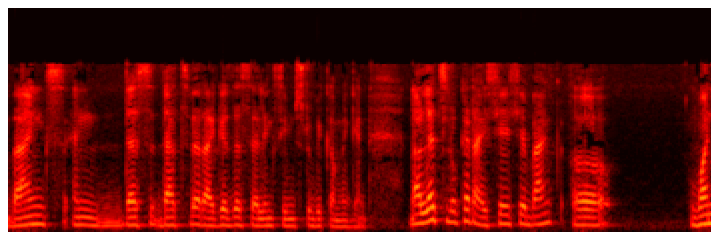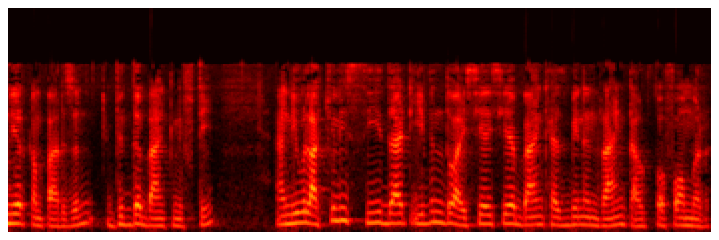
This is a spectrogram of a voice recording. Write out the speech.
banks and that's that's where I guess the selling seems to be coming in. Now let's look at ICICI Bank uh, one year comparison with the bank nifty and you will actually see that even though ICICI Bank has been a ranked outperformer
